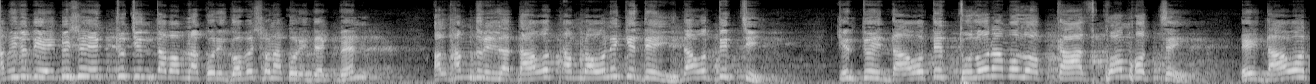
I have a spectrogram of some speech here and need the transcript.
আমি যদি এই বিষয়ে একটু চিন্তা ভাবনা করি, গবেষণা করি, দেখবেন, আলহামদুলিল্লাহ, দাওয়াত আমরা অনেকে দেই, দাওয়াত দিচ্ছি। কিন্তু এই দাওয়াতের তুলনামূলক কাজ কম হচ্ছে। এই দাওয়াত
